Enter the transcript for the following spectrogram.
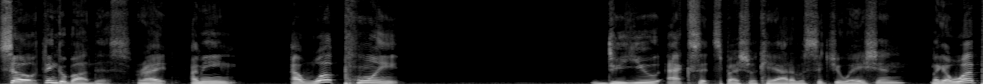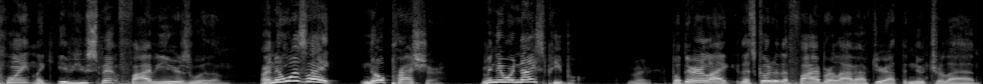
so think about this, right? I mean, at what point do you exit Special K out of a situation? Like, at what point, like, if you spent five years with them, and it was like no pressure. I mean, they were nice people. Right. But they're like, let's go to the fiber lab after you're at the Nutri lab.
